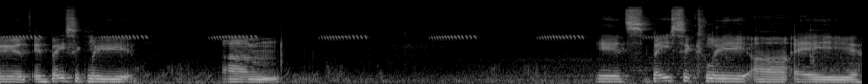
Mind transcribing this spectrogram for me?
It it basically um, it's basically uh, a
